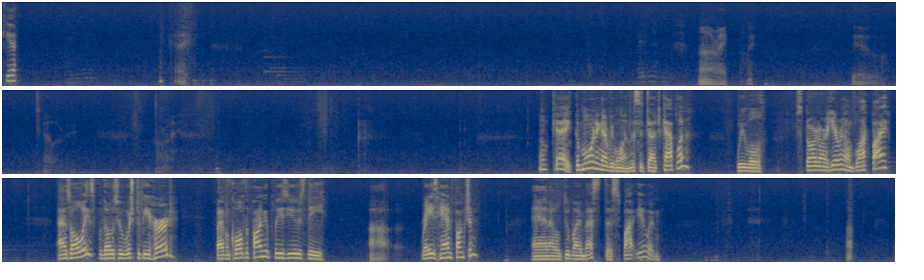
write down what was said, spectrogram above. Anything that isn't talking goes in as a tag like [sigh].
que é Okay, good morning, everyone. This is Judge Kaplan. We will start our hearing on BlockFi. As always, for those who wish to be heard, if I haven't called upon you, please use the uh, raise hand function, and I will do my best to spot you. And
